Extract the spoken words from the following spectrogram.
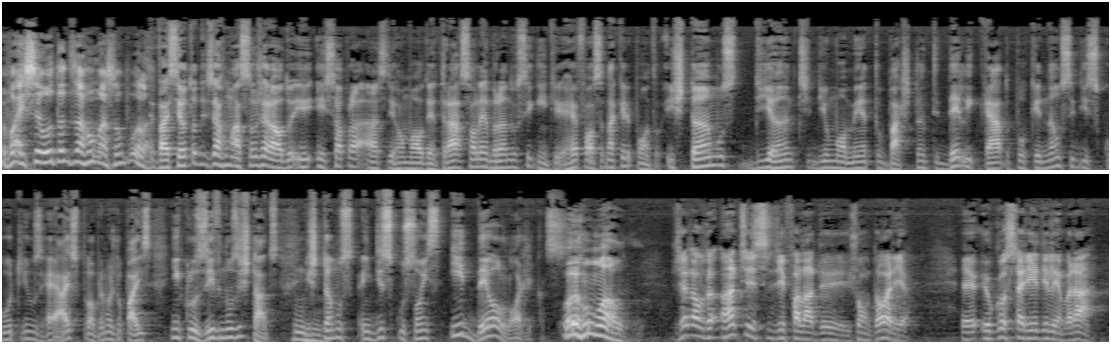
vai ser outra desarrumação por lá. Vai ser outra desarrumação, Geraldo. E, e só para antes de Romualdo entrar, só lembrando o seguinte, reforçando aquele ponto. Estamos diante de um momento bastante delicado, porque não se discutem os reais problemas do país, inclusive nos estados. Estamos em discussões ideológicas. Oi, Romualdo. Geraldo, antes de falar de João Dória, eu gostaria de lembrar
